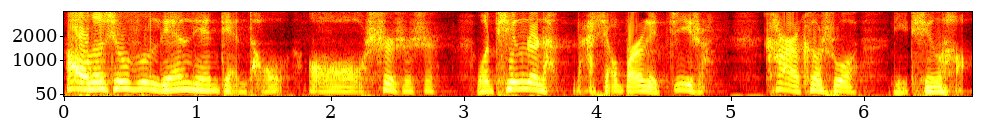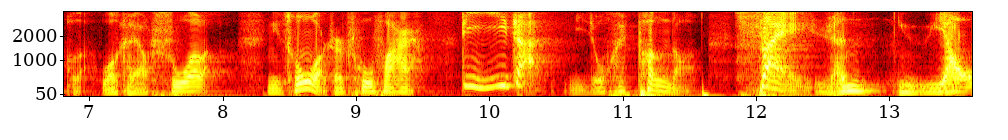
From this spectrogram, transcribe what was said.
奥德修斯连连点头：“哦，是是是，我听着呢，拿小本儿给记上。”卡尔克说：“你听好了，我可要说了，你从我这儿出发呀，第一站你就会碰到赛人女妖。”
